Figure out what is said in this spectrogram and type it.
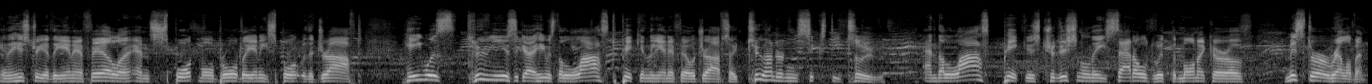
in the history of the NFL and sport more broadly, any sport with a draft. He was two years ago, he was the last pick in the NFL draft, so 262. And the last pick is traditionally saddled with the moniker of Mr. Irrelevant.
